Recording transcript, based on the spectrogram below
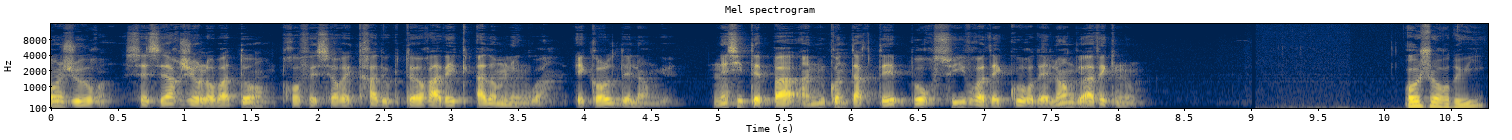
Bonjour, c'est Sergio Lobato, professeur et traducteur avec Adam Lingua, École des langues. N'hésitez pas à nous contacter pour suivre des cours de langue avec nous. Aujourd'hui,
